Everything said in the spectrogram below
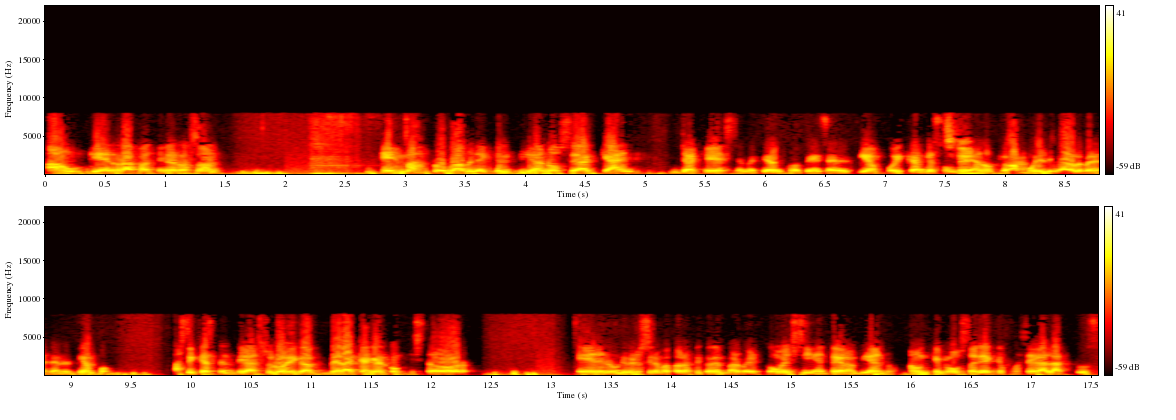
aunque Rafa tiene razón. Es más probable que el villano sea Kang, ya que se metieron con potencia en el tiempo y Kang es un Sí. villano que va muy ligado a viajes en el tiempo. Así que tendría su lógica ver a Kang el Conquistador en el universo cinematográfico de Marvel como el siguiente gran villano, aunque me gustaría que fuese Galactus,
